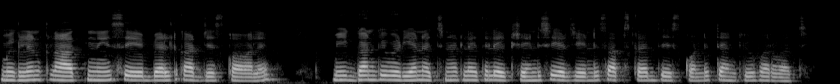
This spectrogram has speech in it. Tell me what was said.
మిగిలిన క్లాత్ని సేఫ్ బెల్ట్ కట్ చేసుకోవాలి. మీకు కనుక వీడియో నచ్చినట్లయితే లైక్ చేయండి షేర్ చేయండి సబ్స్క్రైబ్ చేసుకోండి. థ్యాంక్ యూ ఫర్ వాచింగ్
